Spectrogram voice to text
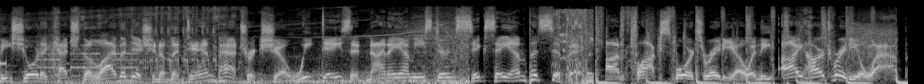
Be sure to catch the live edition of the Dan Patrick Show weekdays at 9 a.m. Eastern, 6 a.m. Pacific on Fox Sports Radio and the iHeartRadio app.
